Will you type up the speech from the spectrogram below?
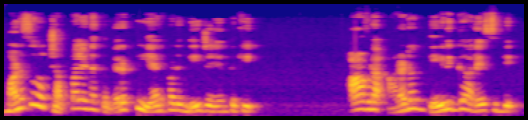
మనసులో చెప్పలేనంత విరక్తి ఏర్పడింది జయంతికి. ఆవిడ అనడం తేలిగ్గా అనేసింది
